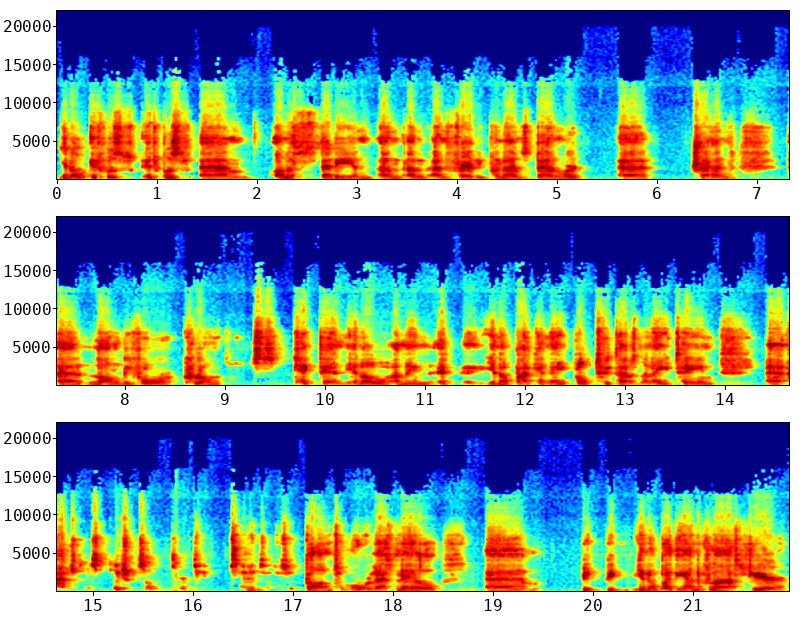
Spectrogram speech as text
You know, it was it was um, on a steady and, and, and, and fairly pronounced downward uh, trend uh, long before coronavirus kicked in. You know, I mean, it, you know, back in April 2018, uh, house price inflation was over 13%, and it had gone to more or less nil, um, be, be, you know, by the end of last year.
